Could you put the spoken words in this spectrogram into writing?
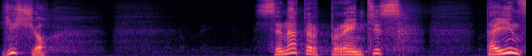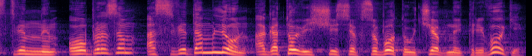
Еще. Сенатор Прентис таинственным образом осведомлен о готовящейся в субботу учебной тревоге,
